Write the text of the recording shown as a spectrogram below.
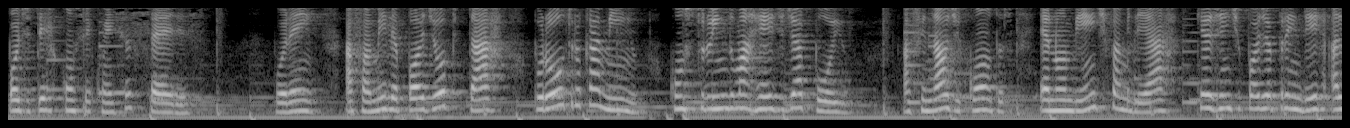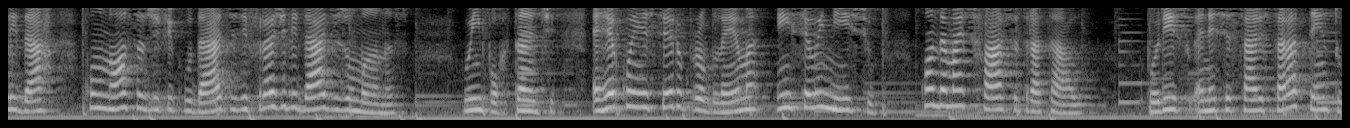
pode ter consequências sérias. Porém, a família pode optar por outro caminho, construindo uma rede de apoio Afinal de contas, é no ambiente familiar que a gente pode aprender a lidar com nossas dificuldades e fragilidades humanas. O importante é reconhecer o problema em seu início, quando é mais fácil tratá-lo. Por isso, é necessário estar atento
